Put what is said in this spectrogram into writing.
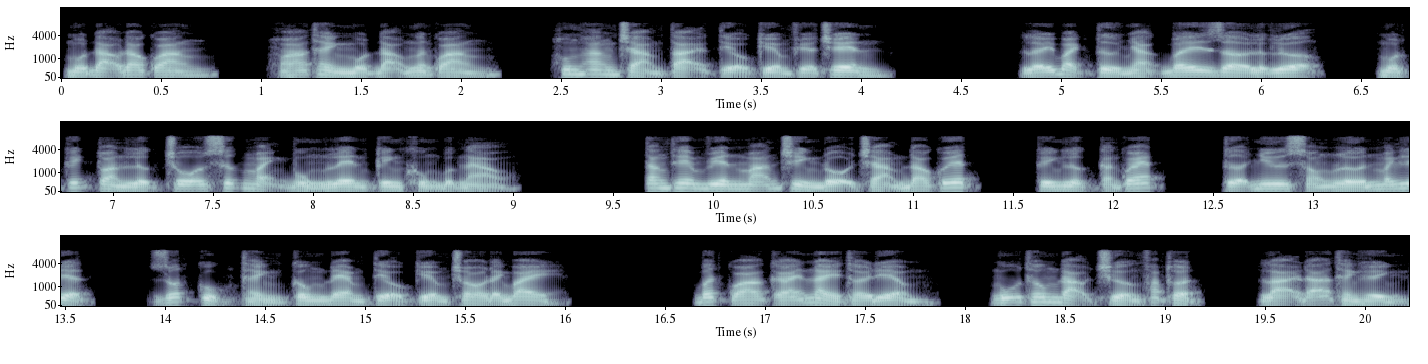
Một đạo đao quang, hóa thành một đạo ngân quang, hung hăng chạm tại tiểu kiếm phía trên. Lấy bạch tử nhạc bây giờ lực lượng, một kích toàn lực chỗ sức mạnh bùng lên kinh khủng bực nào. Tăng thêm viên mãn trình độ chạm đao quyết, kinh lực càn quét, tựa như sóng lớn mãnh liệt, rốt cục thành công đem tiểu kiếm cho đánh bay. Bất quá cái này thời điểm, ngũ thông đạo trưởng pháp thuật, lại đã thành hình.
